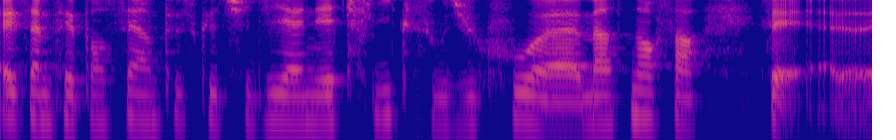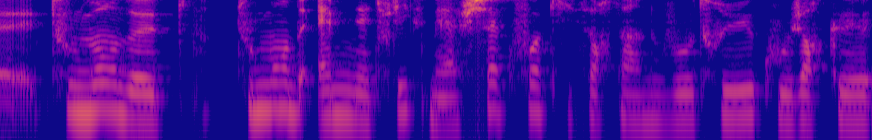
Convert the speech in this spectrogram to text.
Et ça me fait penser un peu ce que tu dis à Netflix, où du coup, euh, maintenant, enfin, c'est euh, tout le monde, tout le monde aime Netflix, mais à chaque fois qu'ils sortent un nouveau truc, ou genre que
